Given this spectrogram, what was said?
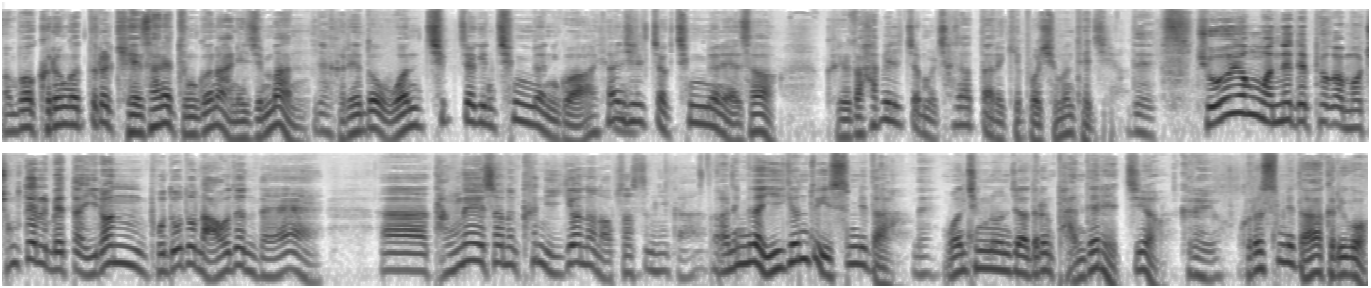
어, 뭐 그런 것들을 계산해 둔 건 아니지만 네. 그래도 원칙적인 측면과 현실적 측면에서 그래도 합일점을 찾았다 이렇게 보시면 되지요. 네. 조호영 원내대표가 뭐 총대를 맸다 이런 보도도 나오던데 아, 당내에서는 큰 이견은 없었습니까? 아닙니다. 이견도 있습니다. 네. 원칙론자들은 반대를 했지요. 그래요? 그렇습니다. 그리고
